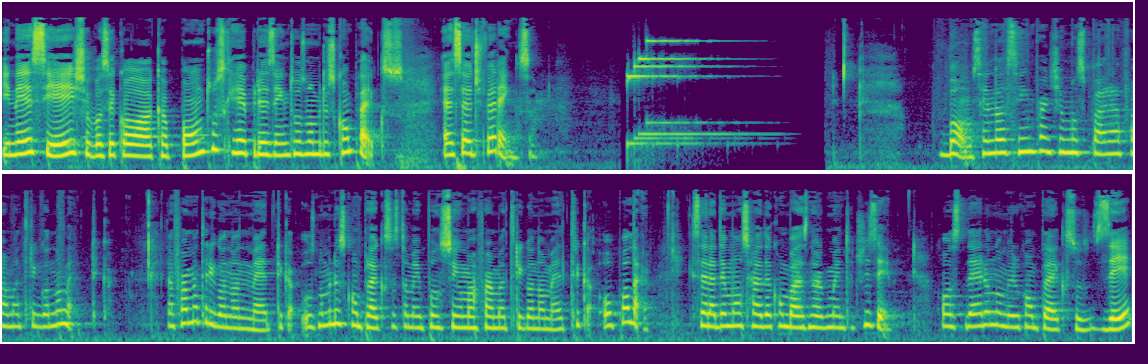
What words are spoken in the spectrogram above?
E nesse eixo você coloca pontos que representam os números complexos. Essa é a diferença. Bom, sendo assim, partimos para a forma trigonométrica. Na forma trigonométrica, os números complexos também possuem uma forma trigonométrica ou polar, que será demonstrada com base no argumento de z. Considere o número complexo z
